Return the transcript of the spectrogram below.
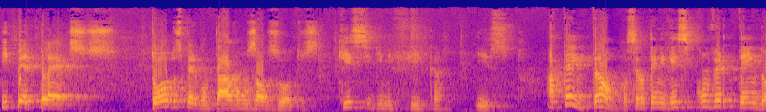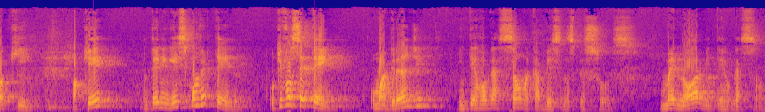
e perplexos, todos perguntavam uns aos outros: Que significa isto? Até então, você não tem ninguém se convertendo aqui, ok? Não tem ninguém se convertendo. O que você tem? Uma grande interrogação na cabeça das pessoas, uma enorme interrogação.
